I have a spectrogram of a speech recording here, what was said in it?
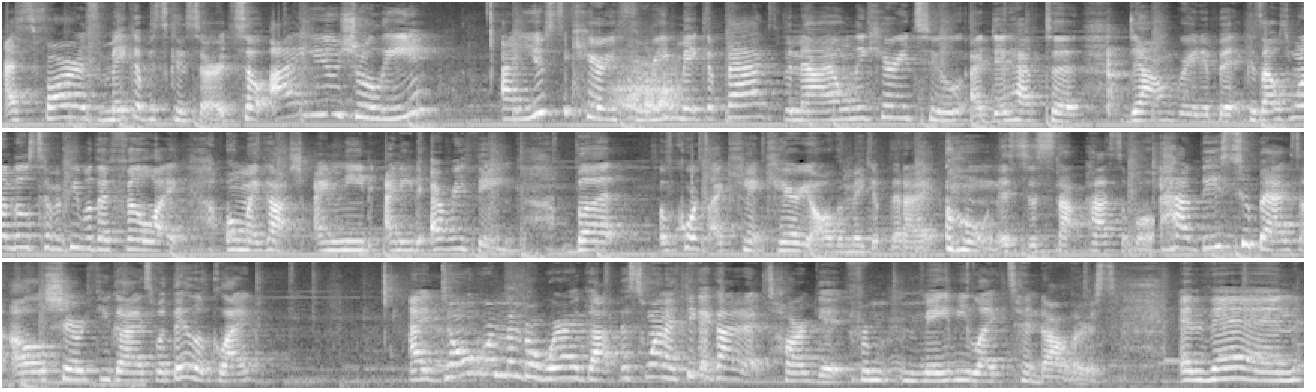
as far as makeup is concerned. So I usually, I used to carry three makeup bags, but now I only carry two. I did have to downgrade a bit because I was one of those type of people that feel like, oh my gosh, I need, I need everything. But of course I can't carry all the makeup that I own. It's just not possible. I have these two bags. I'll share with you guys what they look like. I don't remember where I got this one. I think I got it at Target for maybe like $10. And then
